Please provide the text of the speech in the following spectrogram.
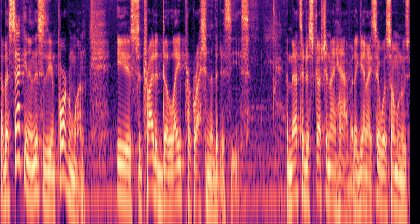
Now the second, and this is the important one, is to try to delay progression of the disease. And that's a discussion I have. And again, I sit with someone who's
